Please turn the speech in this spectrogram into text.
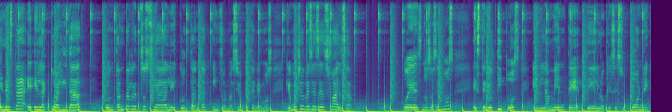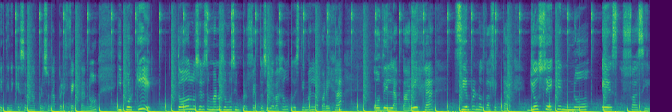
en, esta, en la actualidad con tanta red social y con tanta información que tenemos que muchas veces es falsa, pues nos hacemos estereotipos en la mente de lo que se supone que tiene que ser una persona perfecta, ¿no? ¿Y por qué? Todos los seres humanos somos imperfectos y la baja autoestima en la pareja o de la pareja siempre nos va a afectar. Yo sé que no es fácil.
